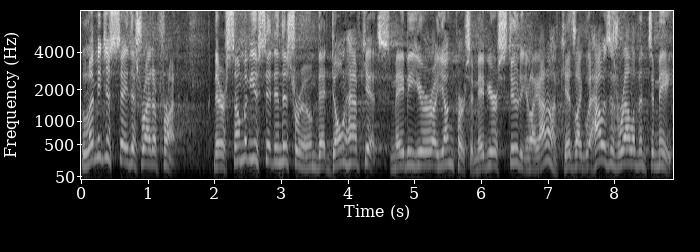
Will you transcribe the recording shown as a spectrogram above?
let me just say this right up front. There are some of you sitting in this room that don't have kids. Maybe you're a young person. Maybe you're a student. You're like, I don't have kids. Like, how is this relevant to me?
